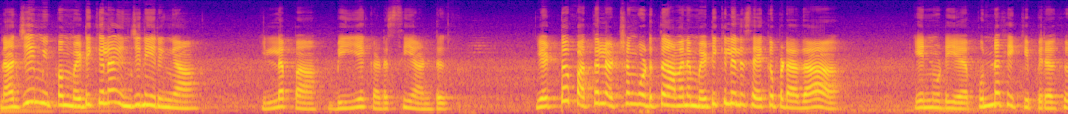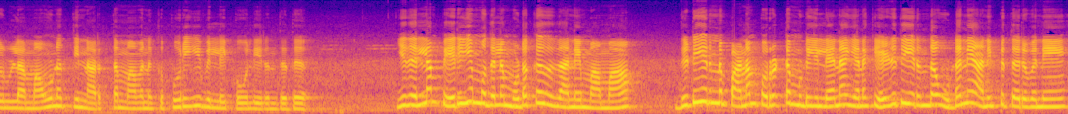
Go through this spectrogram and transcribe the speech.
நஜீம் இப்போ மெடிக்கலாக இன்ஜினியரிங்கா இல்லைப்பா பிஏ கடைசி ஆண்டு. எட்டோ பத்து லட்சம் கொடுத்து அவனை மெடிக்கலில் சேர்க்கப்படாதா? என்னுடைய புன்னகைக்கு பிறகு உள்ள மௌனத்தின் அர்த்தம் அவனுக்கு புரியவில்லை போலிருந்தது. இதெல்லாம் பெரிய முதல்ல முடக்குது தானே மாமா. திடீர்னு பணம் புரட்ட முடியலன்னா எனக்கு எழுதியிருந்தால் உடனே அனுப்பி தருவனே.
